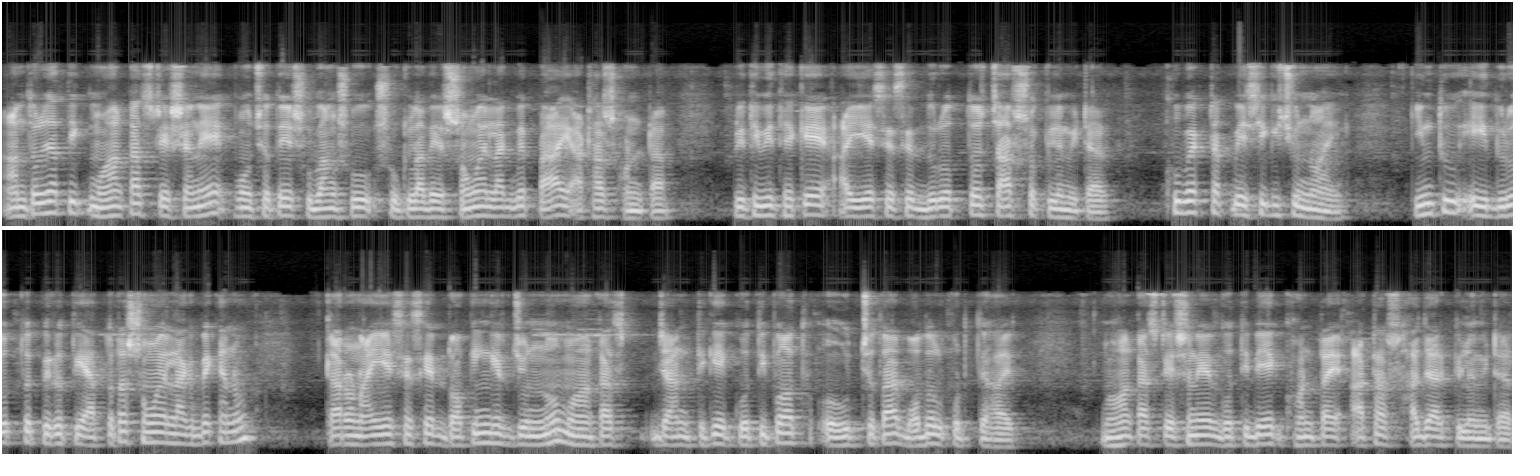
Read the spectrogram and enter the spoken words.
আন্তর্জাতিক মহাকাশ স্টেশনে পৌঁছতে শুভাংশু শুক্লাদের সময় লাগবে প্রায় আঠাশ ঘণ্টা। পৃথিবী থেকে আইএসএসের দূরত্ব চারশো কিলোমিটার। খুব একটা বেশি কিছু নয়। কিন্তু এই দূরত্ব পেরোতে এতটা সময় লাগবে কেন? কারণ আইএসএসের ডকিংয়ের জন্য মহাকাশ যানটিকে গতিপথ ও উচ্চতার বদল করতে হয়। মহাকাশ স্টেশনের গতিবেগ ঘন্টায় আঠাশ হাজার কিলোমিটার।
